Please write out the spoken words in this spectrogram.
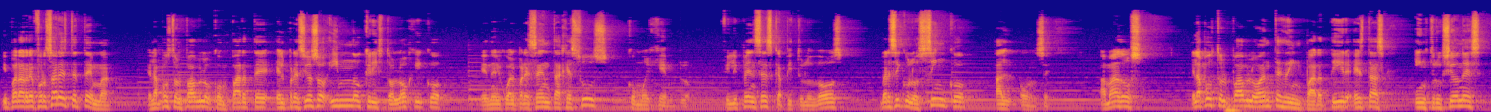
Y para reforzar este tema, el apóstol Pablo comparte el precioso himno cristológico en el cual presenta a Jesús como ejemplo. Filipenses capítulo 2, versículos 5 al 11. Amados, el apóstol Pablo antes de impartir estas instrucciones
